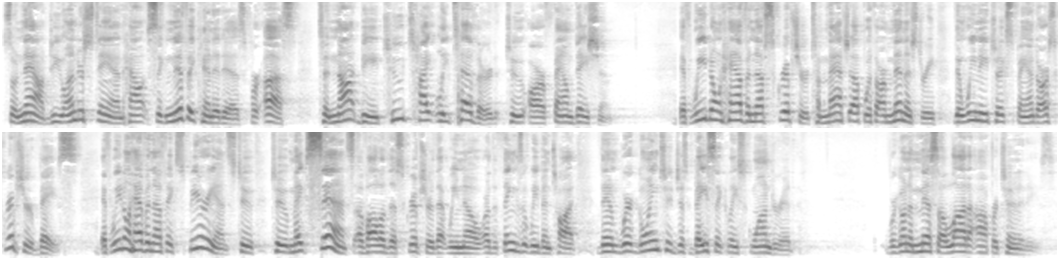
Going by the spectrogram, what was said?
So now, do you understand how significant it is for us to not be too tightly tethered to our foundation? If we don't have enough scripture to match up with our ministry, then we need to expand our scripture base if we don't have enough experience to, to make sense of all of the scripture that we know or the things that we've been taught, then we're going to just basically squander it. We're going to miss a lot of opportunities.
